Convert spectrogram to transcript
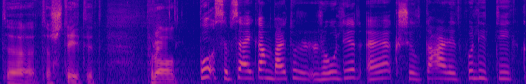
të shtetit. Pra- po, sepse ai ka mbajtur rolin e kshiltarit politik,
